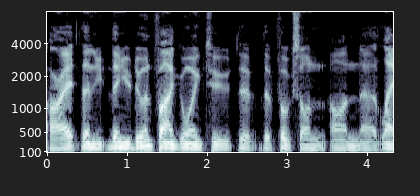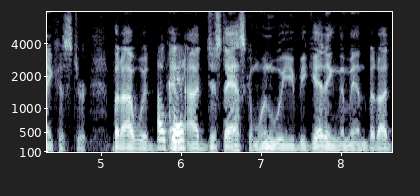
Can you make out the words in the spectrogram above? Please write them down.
All right, then you, then you're doing fine going to the, the folks on on uh, Lancaster. But I would Okay. and I'd just ask them when will you be getting them in. But I'd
